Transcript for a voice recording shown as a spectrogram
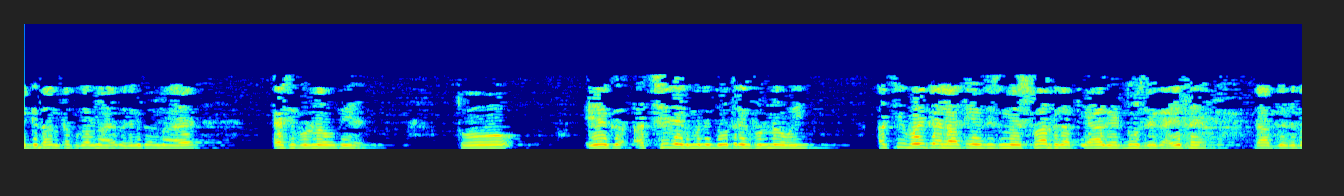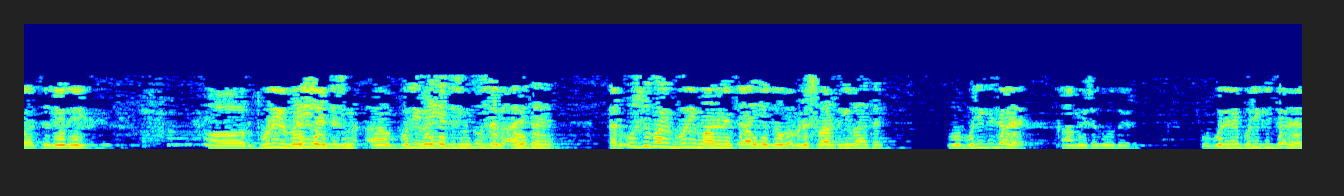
यज्ञ दान तप करना है, भजन करना है, ऐसी फूलना होती है। तो एक अच्छी एक मैंने तरह की फूलना हुई। अच्छी वही कहलाती है जिसमें स्वार्थ का त्याग है, दूसरे का हित है। रात जैसे बात चली थी और बुरी वही है जिसमें बुरी वही है जिसमें दूसरे का अहित है। और उसी को भी बुरी माननी चाहिए जो अपने स्वार्थ की बात है। वो बुरी की जड़ है, काम दो देर वो बुरी नहीं, बुरी की जड़ है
